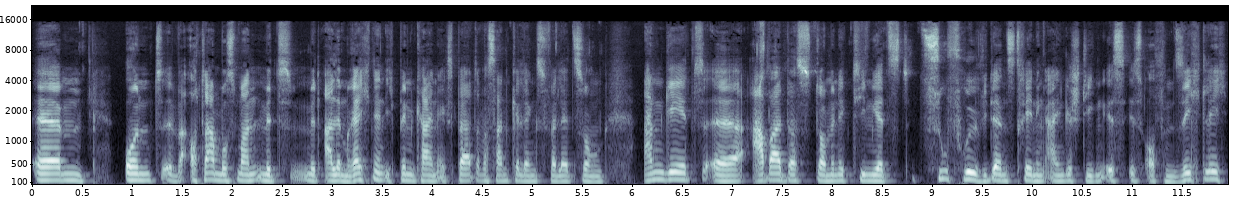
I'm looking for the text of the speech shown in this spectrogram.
Ähm, und äh, auch da muss man mit, mit allem rechnen. Ich bin kein Experte, was Handgelenksverletzungen angeht. Äh, aber dass Dominik Team jetzt zu früh wieder ins Training eingestiegen ist, ist offensichtlich.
